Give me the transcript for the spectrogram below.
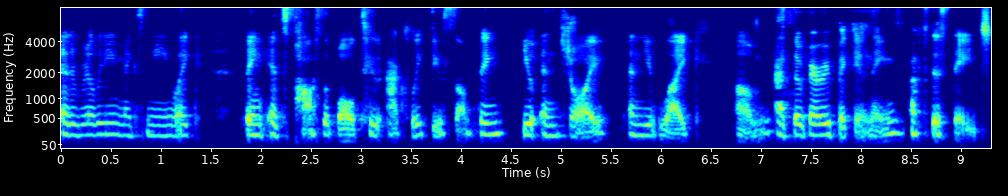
it really makes me like think it's possible to actually do something you enjoy and you like um, at the very beginning of the stage.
